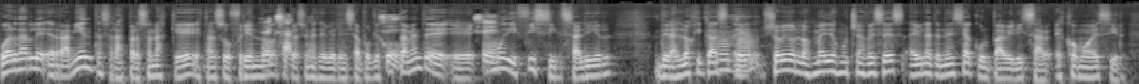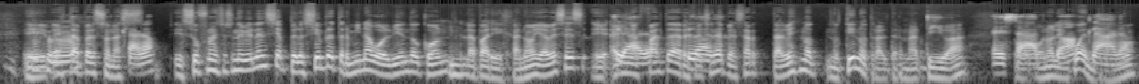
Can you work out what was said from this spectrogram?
poder darle herramientas a las personas que están sufriendo situaciones de violencia, porque justamente eh, es muy difícil salir de las lógicas. yo veo en los medios muchas veces hay una tendencia a culpabilizar, es como decir, esta persona sufre una situación de violencia, pero siempre termina volviendo con la pareja, ¿no? Y a veces hay una falta de reflexión de pensar, tal vez no, no tiene otra alternativa o, no la encuentra, ¿no?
